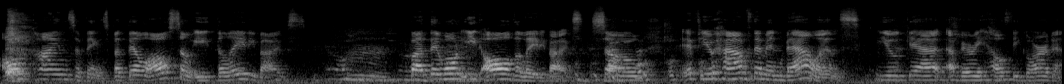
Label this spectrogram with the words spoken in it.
all kinds of things. But they'll also eat the ladybugs. But they won't eat all the ladybugs. So if you have them in balance, you get a very healthy garden.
